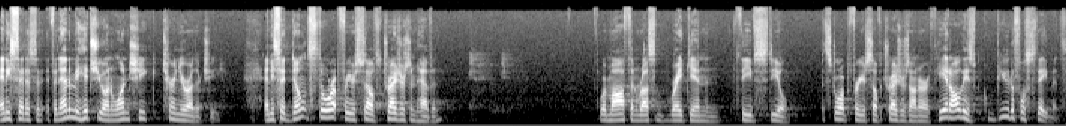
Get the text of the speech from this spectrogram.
And he said, If an enemy hits you on one cheek, turn your other cheek. And he said, Don't store up for yourselves treasures in heaven where moth and rust break in and thieves steal store up for yourself treasures on earth. He had all these beautiful statements.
